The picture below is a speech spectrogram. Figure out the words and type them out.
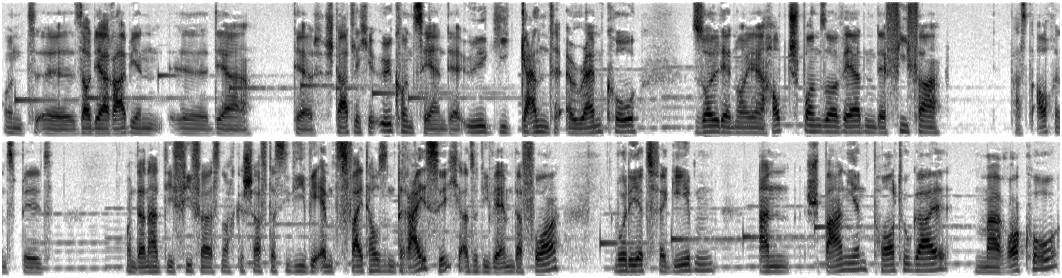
Und äh, Saudi-Arabien, äh, der, der staatliche Ölkonzern, der Ölgigant Aramco, soll der neue Hauptsponsor werden der FIFA. Passt auch ins Bild. Und dann hat die FIFA es noch geschafft, dass sie die WM 2030, also die WM davor, wurde jetzt vergeben an Spanien, Portugal, Marokko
